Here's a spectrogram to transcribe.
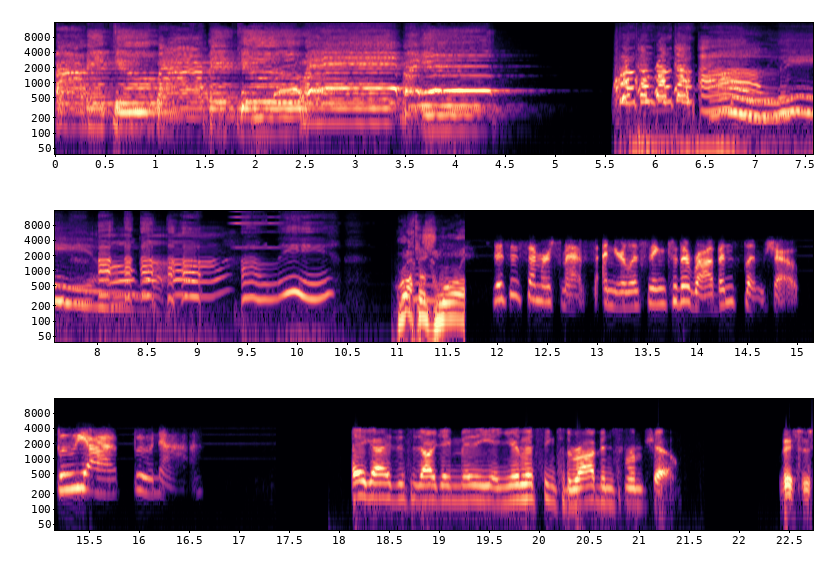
Barbecue, barbecue, hey, but you. Ali. Uh, uh, uh, Ali. What is war? This is Summer Smith, and you're listening to The Rob and Slim Show. Booyah, boona. Hey guys, this is RJ Mitte, and you're listening to the Rob and Slim Show. This is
